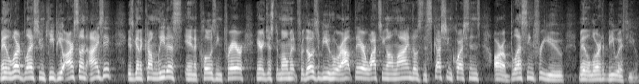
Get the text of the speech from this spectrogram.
May the Lord bless you and keep you. Our son Isaac is going to come lead us in a closing prayer here in just a moment. For those of you who are out there watching online, those discussion questions are a blessing for you. May the Lord be with you.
